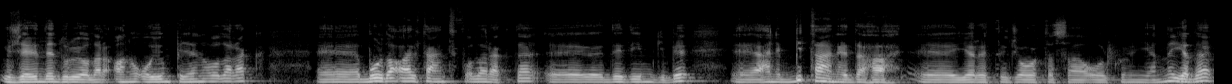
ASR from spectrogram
üzerinde duruyorlar ana oyun planı olarak. E, burada alternatif olarak da e, dediğim gibi e, hani bir tane daha e, yaratıcı orta saha Orkun'un yanına ya da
